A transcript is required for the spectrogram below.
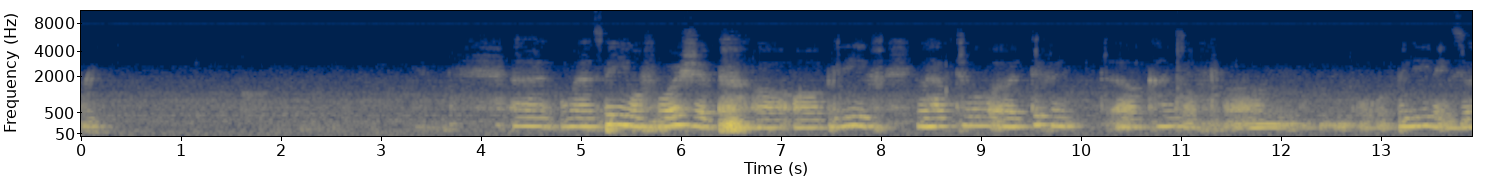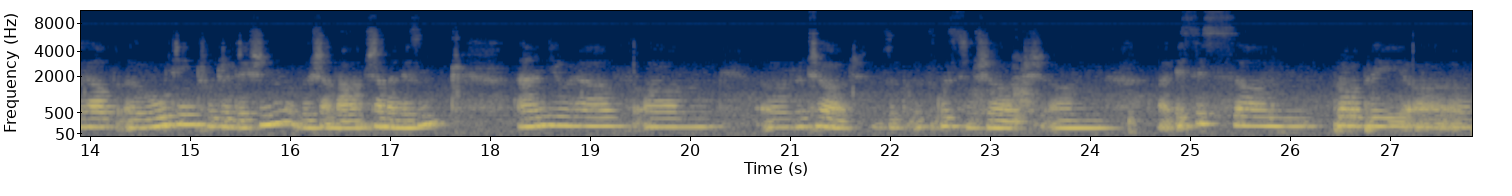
three. Uh, well, speaking of worship uh, or belief, you have two uh, different uh, kinds of um, believings. You have to tradition, the shaman, shamanism, and you have um, uh, the church, the, the Christian church. Um, uh, is this um, probably a, um,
